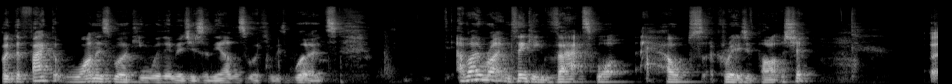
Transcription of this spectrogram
But the fact that one is working with images and the other's working with words, am I right in thinking that's what helps a creative partnership? Uh,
